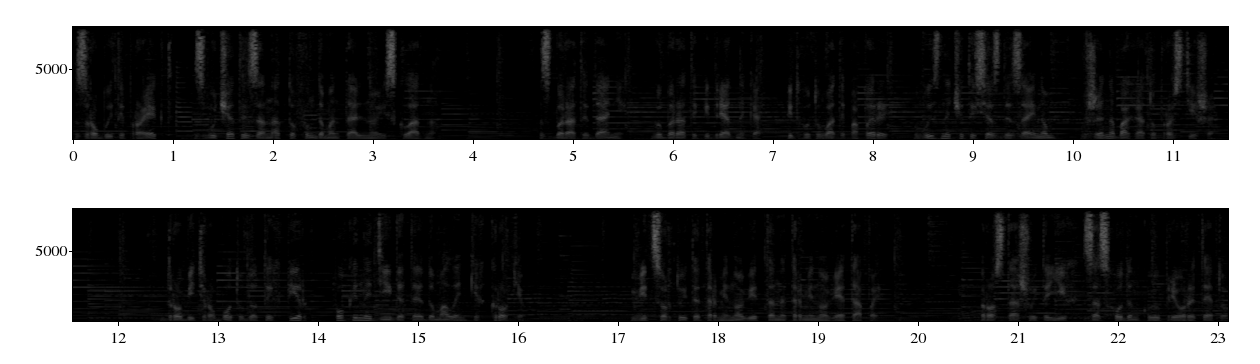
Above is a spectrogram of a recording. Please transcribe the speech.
Зробити проект звучати занадто фундаментально і складно. Збирати дані, вибирати підрядника, підготувати папери, визначитися з дизайном вже набагато простіше. Дробіть роботу до тих пір, поки не дійдете до маленьких кроків. Відсортуйте термінові та нетермінові етапи. Розташуйте їх за сходинкою пріоритету.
